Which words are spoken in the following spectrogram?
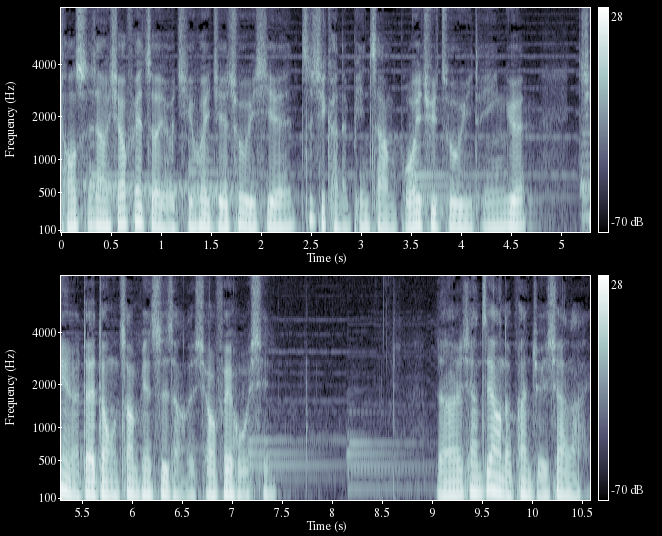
同时让消费者有机会接触一些自己可能平常不会去注意的音乐，进而带动唱片市场的消费活性。然而，像这样的判决下来，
